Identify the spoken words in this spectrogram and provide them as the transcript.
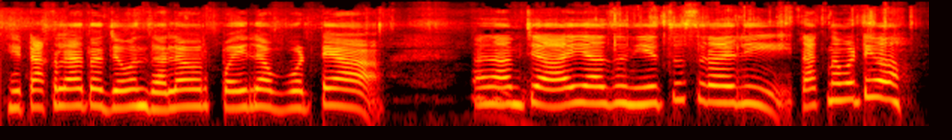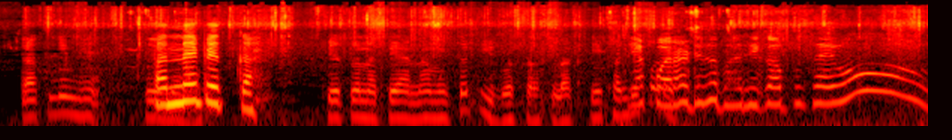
हे टाकलं आता जेवण झाल्यावर पहिल्या वट्या. आणि आमची आई अजून येतच राहिली. टाक ना वटी हो. टाकली मी. पण नाही पेत का? येतो ना प्या ना मग कधी बसावं लागते. पराठीचा भारी कापूस आहे हो.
